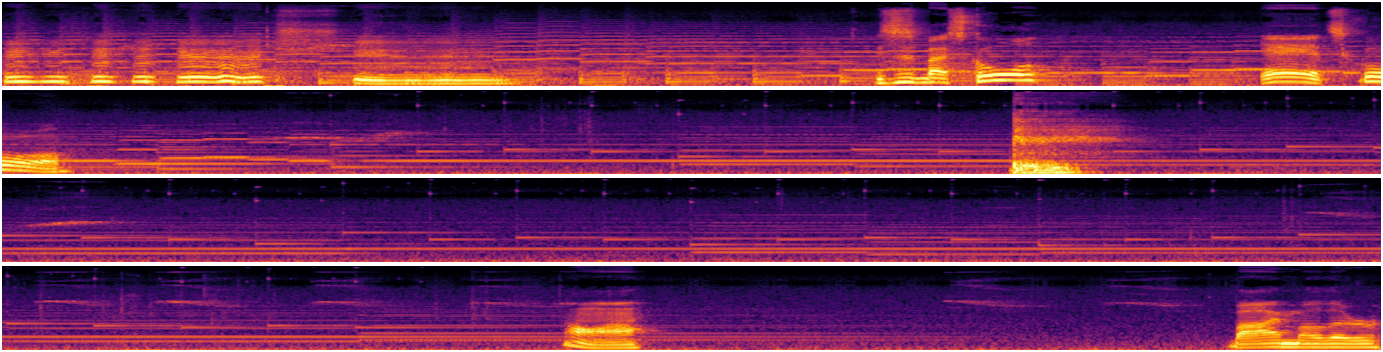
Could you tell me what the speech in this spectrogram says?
Hmm. This is by school? Yay, it's school. Aw. Bye, mother.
